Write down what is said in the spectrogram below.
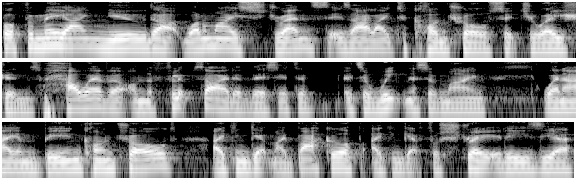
But for me, I knew that one of my strengths is I like to control situations. However, on the flip side of this, it's a it's a weakness of mine when I am being controlled, I can get my back up, I can get frustrated easier,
